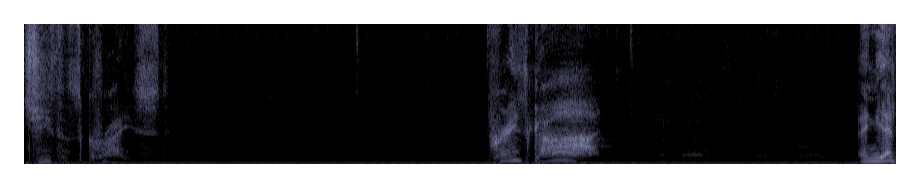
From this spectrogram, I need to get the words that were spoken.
Jesus Christ. Praise God. And yet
